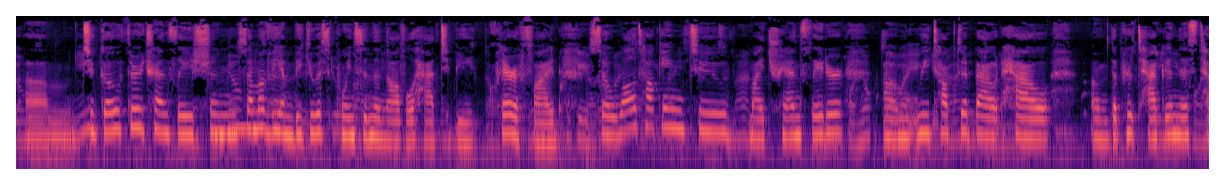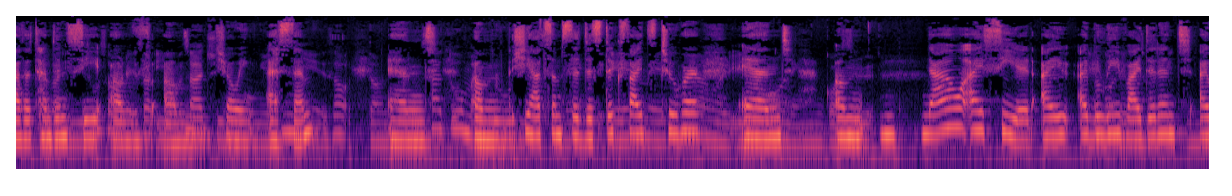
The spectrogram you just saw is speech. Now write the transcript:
Um, to go through translation, some of the ambiguous points in the novel had to be clarified. So while talking to my translator, um, we talked about how um, the protagonist has a tendency of um, showing SM, and um, she has some sadistic sides to her, and um, now I see it. I, I believe I didn't, I,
